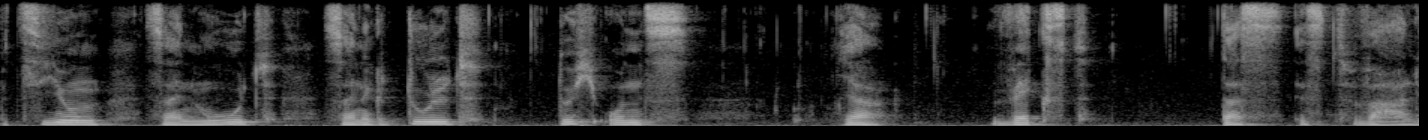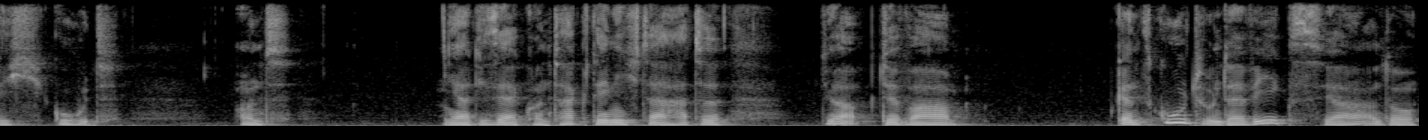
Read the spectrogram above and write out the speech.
Beziehung, sein Mut, seine Geduld durch uns ja wächst, das ist wahrlich gut. Und ja, dieser Kontakt, den ich da hatte, ja, der war ganz gut unterwegs, ja. Also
